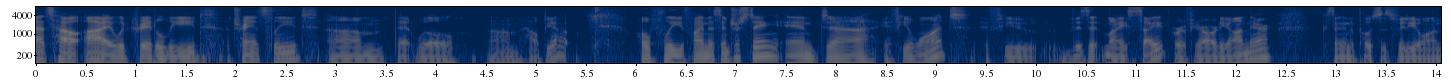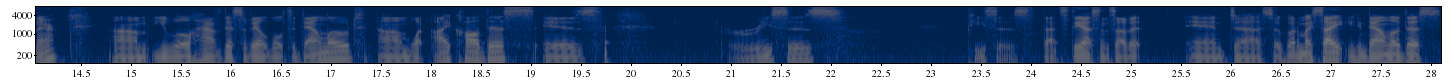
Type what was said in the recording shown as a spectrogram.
that's how I would create a lead, a trance lead um, that will um, help you out. Hopefully you find this interesting and uh, if you want, if you visit my site or if you're already on there, because I'm going to post this video on there, um, you will have this available to download. Um, what I call this is Reese's Pieces. That's the essence of it. And uh, so go to my site, you can download this.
